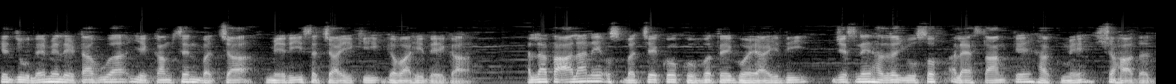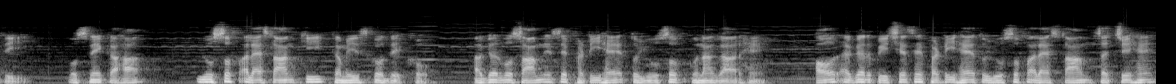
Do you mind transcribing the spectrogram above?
कि झूले में लेटा हुआ ये कम सिन बच्चा मेरी सच्चाई की गवाही देगा। अल्लाह ताला ने उस बच्चे को कुत गोयाई दी, जिसने हज़रत यूसुफ अलैहिस्सलाम के हक में शहादत दी। उसने कहा, यूसुफ अलैहिस्सलाम की कमीज को देखो। अगर वो सामने से फटी है तो यूसुफ गुनागार हैं, और अगर पीछे से फटी है तो यूसुफ अलैहिस्सलाम सच्चे हैं,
